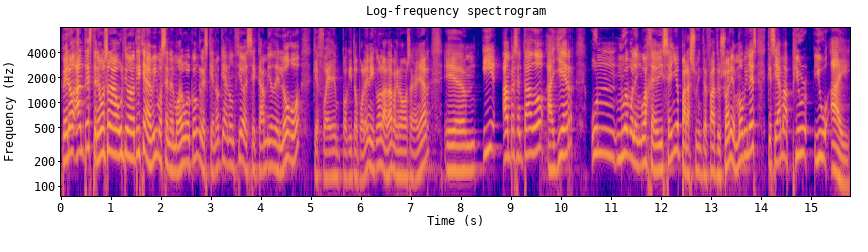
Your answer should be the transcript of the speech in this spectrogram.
Pero antes tenemos una última noticia. Vimos en el Mobile World Congress que Nokia anunció ese cambio de logo, que fue un poquito polémico, la verdad, para que no vamos a engañar. Eh, y han presentado ayer un nuevo lenguaje de diseño para su interfaz de usuario en móviles que se llama Pure UI,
